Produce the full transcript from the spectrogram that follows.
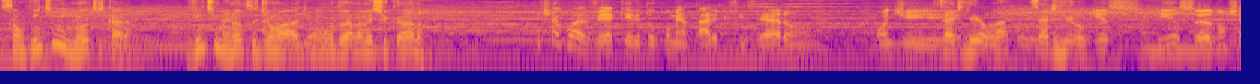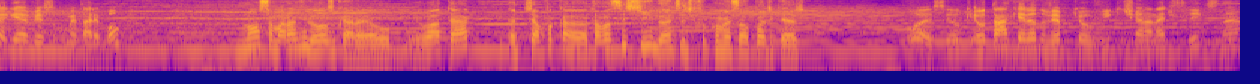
São 20 minutos, cara. 20 minutos de, uma, de um duelo mexicano. Você chegou a ver aquele documentário que fizeram onde. Sad Hill, né? Sad Hill. Isso, isso. Eu não cheguei a ver esse documentário, é bom? Nossa, maravilhoso, cara. Eu, eu até. Eu tava, eu tava assistindo antes de começar o podcast. Pô, eu, eu tava querendo ver porque eu vi que tinha na Netflix, né?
